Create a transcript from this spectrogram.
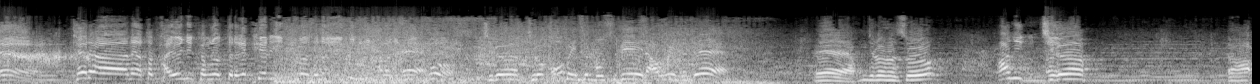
예, 테란의 어떤 bionic 병력들에게 피해를 입히면서도 일꾼을 잡아줄 수 네. 있고 지금 드론 뽑고 있는 모습이 나오고 있는데, 예, 홍진호 선수 아니 그, 지금 아,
